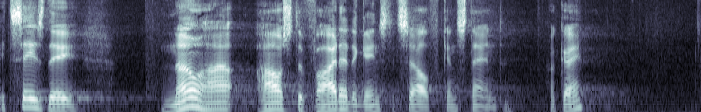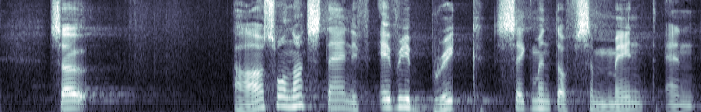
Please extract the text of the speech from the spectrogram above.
It says there, no house divided against itself can stand. Okay? So, a house will not stand if every brick, segment of cement, and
